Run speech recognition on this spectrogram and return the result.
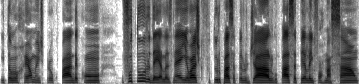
e tô realmente preocupada com o futuro delas, né? E eu acho que o futuro passa pelo diálogo, passa pela informação,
